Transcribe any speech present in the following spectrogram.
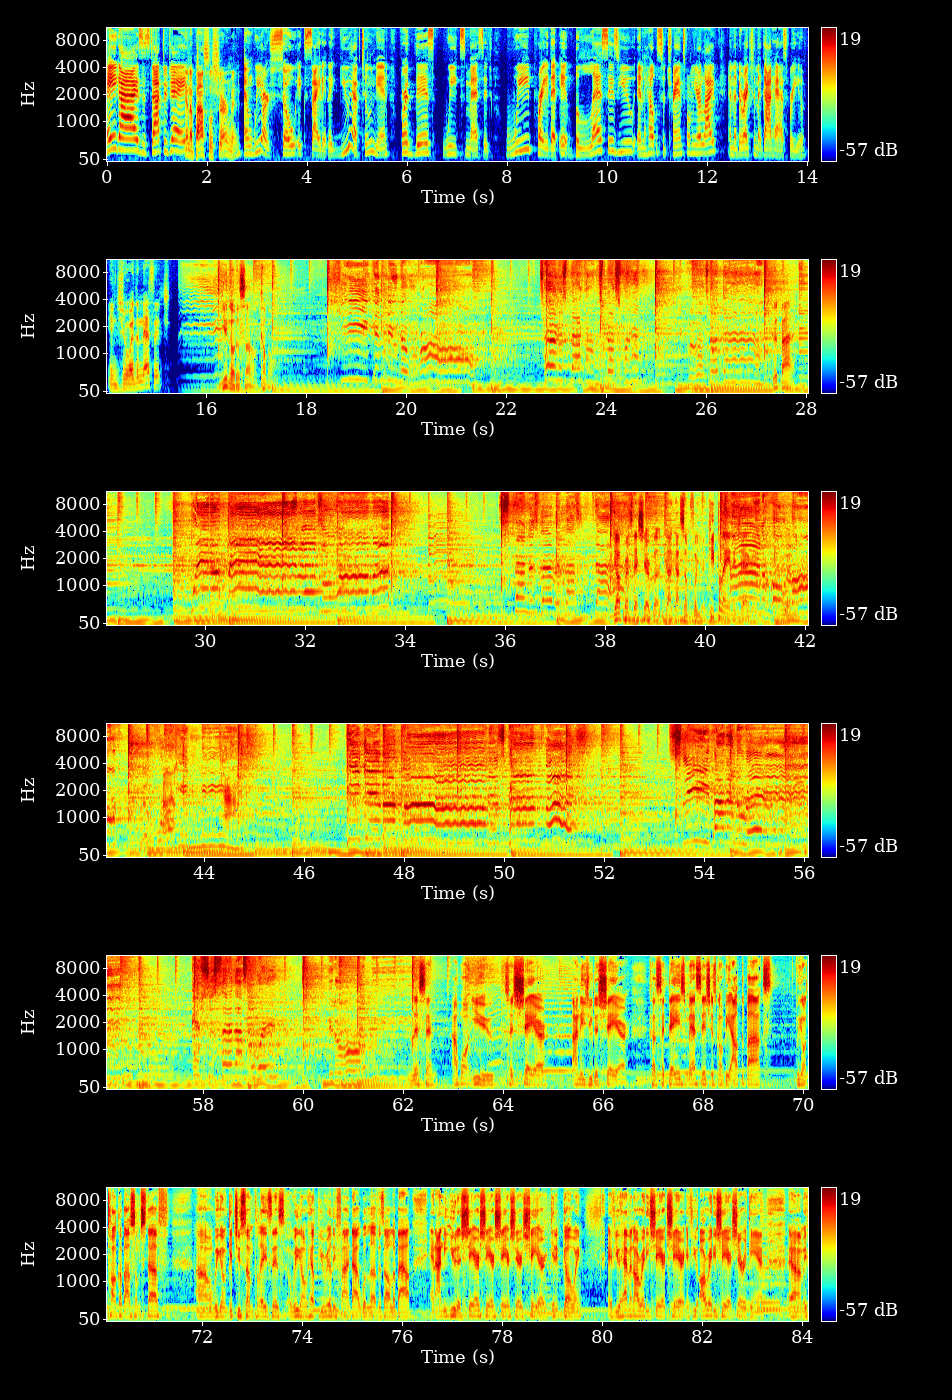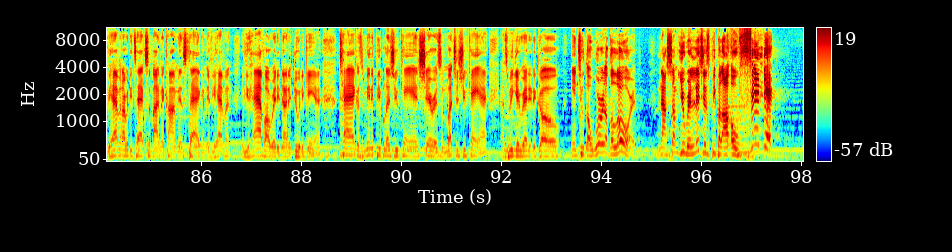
Hey guys, it's Dr. J. And Apostle Sherman. And we are so excited that you have tuned in for this week's message. We pray that it blesses you and helps to transform your life and the direction that God has for you. Enjoy the message. You know the song. Come on. She can do no wrong. Turn his back on his best friend. He puts her down. Goodbye. Y'all press that share button. God got something for you. Keep playing it, Trying to Jagger. Whoever. Whoever. to Kyle. he needs. He give up all his comforts, sleep out in the rain. If she said that's the way it ought to be. Listen, I want you to share. I need you to share because today's message is going to be out the box. We're going to talk about some stuff. Um, we're going to get you some places. We're going to help you really find out what love is all about. And I need you to share, share, share, share, share. Get it going. If you haven't already shared, share. If you already shared, share again. Um, if you haven't already tagged somebody in the comments, tag them. If you haven't, if you have already done it, do it again. Tag as many people as you can. Share as much as you can as we get ready to go into the word of the Lord. Now, some of you religious people are offended,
